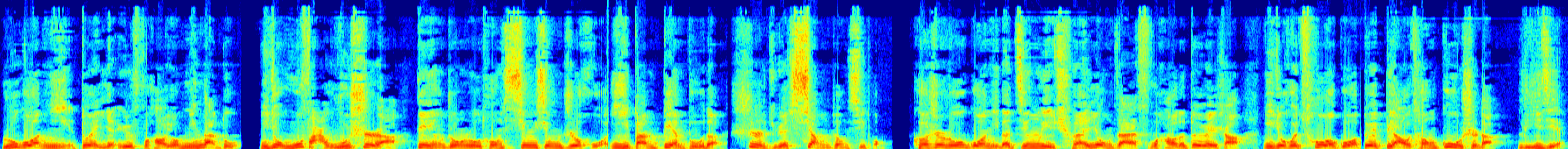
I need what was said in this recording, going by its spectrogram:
如果你对隐喻符号有敏感度，你就无法无视啊！电影中如同星星之火一般遍布的视觉象征系统。可是，如果你的精力全用在符号的对位上，你就会错过对表层故事的理解。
